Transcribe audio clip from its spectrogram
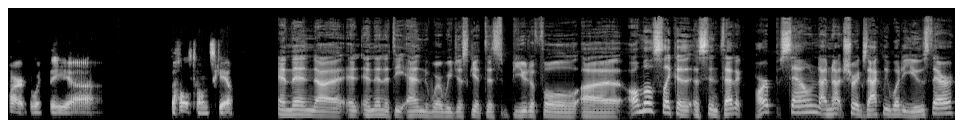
part with the the whole tone scale. And then, uh, and, and, then at the end, where we just get this beautiful, uh, almost like a, a, synthetic harp sound. I'm not sure exactly what he used there,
